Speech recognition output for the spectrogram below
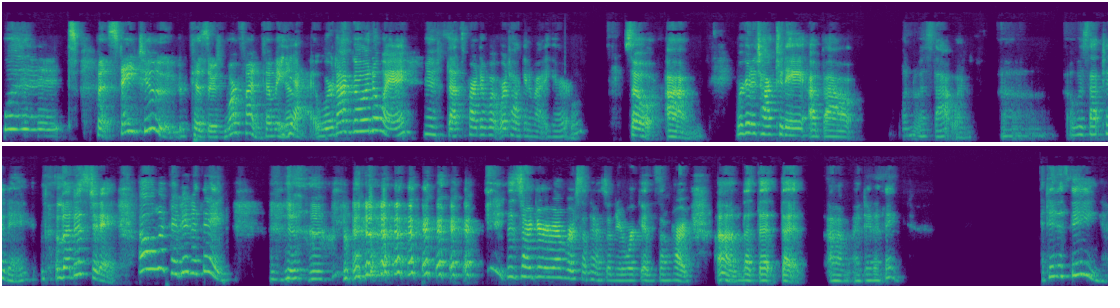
What? But stay tuned because there's more fun coming yeah, up. Yeah, we're not going away. That's part of what we're talking about here. So, um, we're going to talk today about when was that one? Uh, oh, was that today? that is today. Oh, look, I did a thing. it's hard to remember sometimes when you're working so hard. Um, that that that um, I did a thing. I did a thing.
